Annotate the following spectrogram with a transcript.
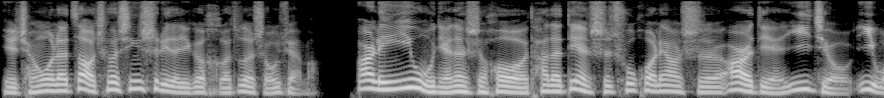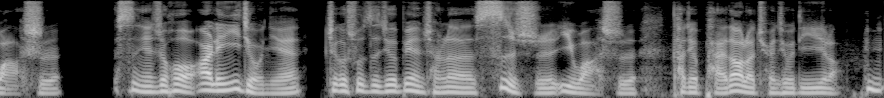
也成为了造车新势力的一个合作的首选嘛。二零一五年的时候，它的电池出货量是二点一九亿瓦时。四年之后，二零一九年，这个数字就变成了四十亿瓦时，它就排到了全球第一了。嗯，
